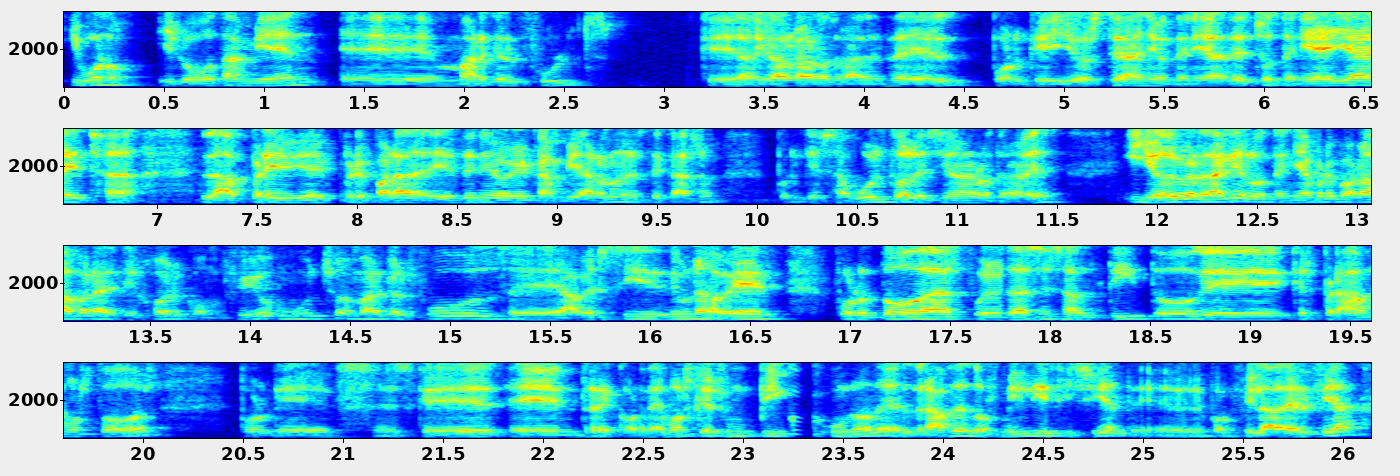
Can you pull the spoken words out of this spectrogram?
Y bueno, y luego también eh, Markel Fultz, que hay que hablar otra vez de él, porque yo este año tenía, de hecho, tenía ya hecha la previa y preparada, y he tenido que cambiarlo en este caso, porque se ha vuelto a lesionar otra vez. Y yo de verdad que lo tenía preparado para decir, joder, confío mucho en Markel Fultz, eh, a ver si de una vez por todas pues da ese saltito que, esperábamos todos, porque es que eh, recordemos que es un pico uno del draft de 2017 eh, por Filadelfia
